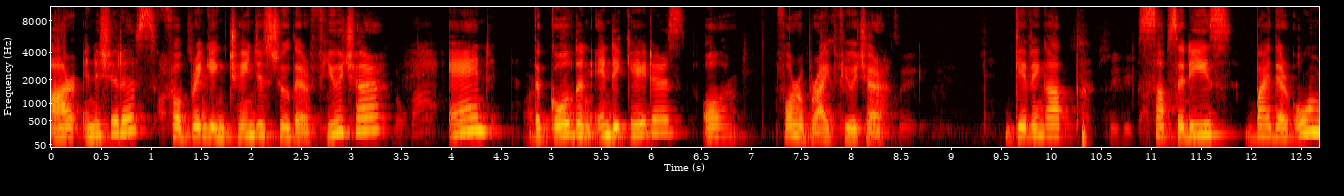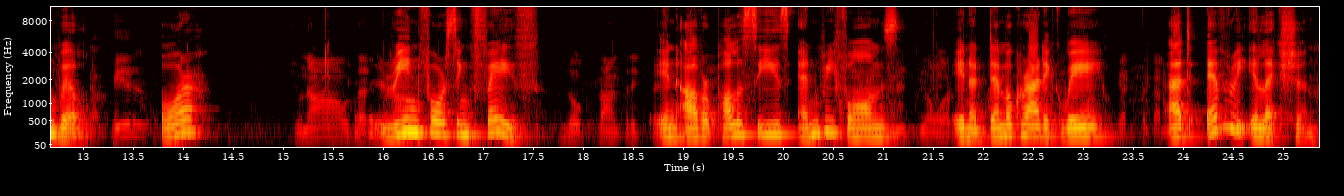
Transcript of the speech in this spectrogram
our initiatives for bringing changes to their future, and the golden indicators or for a bright future, giving up subsidies by their own will or reinforcing faith in our policies and reforms in a democratic way at every election.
